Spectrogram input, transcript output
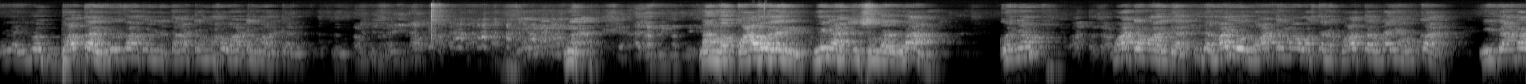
நல்லா இவர் பார்த்தா இவர் தான் கொஞ்சம் தாட்டமா வாட்டமா இருக்காரு. நம்ம பாவலர் மீனாட்சி சுந்தரம் தான் கொஞ்சம் வாட்டமா இருக்கார். இந்த மாதிரி ஒரு வாட்டமா ஒருத்தனை பார்த்தா உடனே உட்கார். நீ தாண்டா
